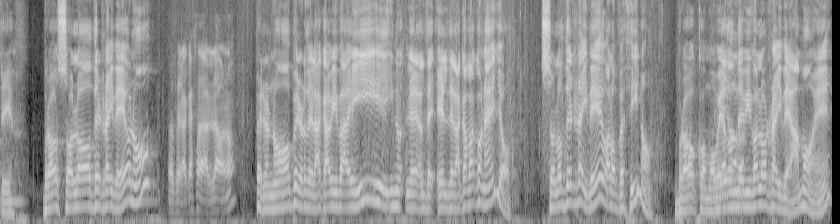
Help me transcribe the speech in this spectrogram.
Tío. Bro, son los de raideo, ¿no? Los de la casa de al lado, ¿no? Pero no, pero el de la viva ahí y no- el, de, el de la va con ellos. Son los del raideo, a los vecinos. Bro, como vea donde viva, los raideamos, ¿eh?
